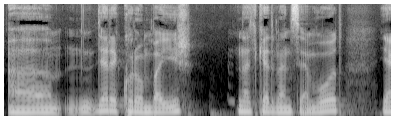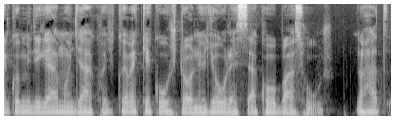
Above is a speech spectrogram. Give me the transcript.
a gyerekkoromban is nagy kedvencem volt, ilyenkor mindig elmondják, hogy meg kell kóstolni, hogy jó lesz a kolbász hús. Na hát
